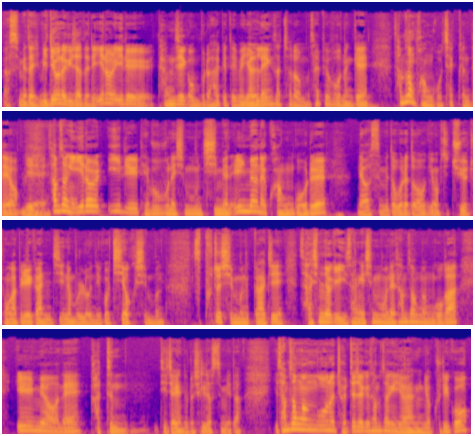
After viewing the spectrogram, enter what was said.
맞습니다. 미디어오늘 기자들이 1월 1일 당직 업무를 하게 되면 연례 행사처럼 살펴보는 게 삼성 광고 체크인데요. 예. 삼성이 1월 1일 대부분의 신문 지면 일면의 광고를 내왔습니다. 올해도 어김없이 주요 종합 일간지는 물론이고 지역 신문, 스포츠 신문까지 40여 개 이상의 신문의 삼성 광고가 일면에 같은 디자인으로 실렸습니다. 이 삼성 광고는 절대적인 삼성의 영향력 그리고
